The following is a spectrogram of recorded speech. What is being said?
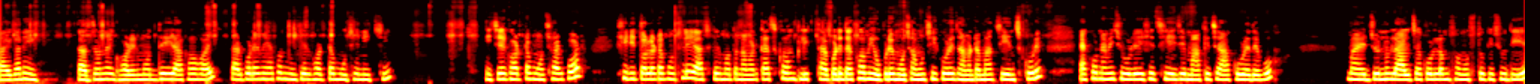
জায়গা নেই, তার জন্য ঘরের মধ্যেই রাখা হয়। তারপরে আমি এখন নিচের ঘরটা মুছে নিচ্ছি। নিচের ঘরটা মোছার পর সিঁড়ির তলাটা মুছলেই আজকের মতন আমার কাজ কমপ্লিট। তারপরে দেখো আমি ওপরে মোছামুছি করে জামাটা মা চেঞ্জ করে এখন আমি চলে এসেছি, এই যে মাকে চা করে দেব। মায়ের জন্য লাল চা করলাম সমস্ত কিছু দিয়ে।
